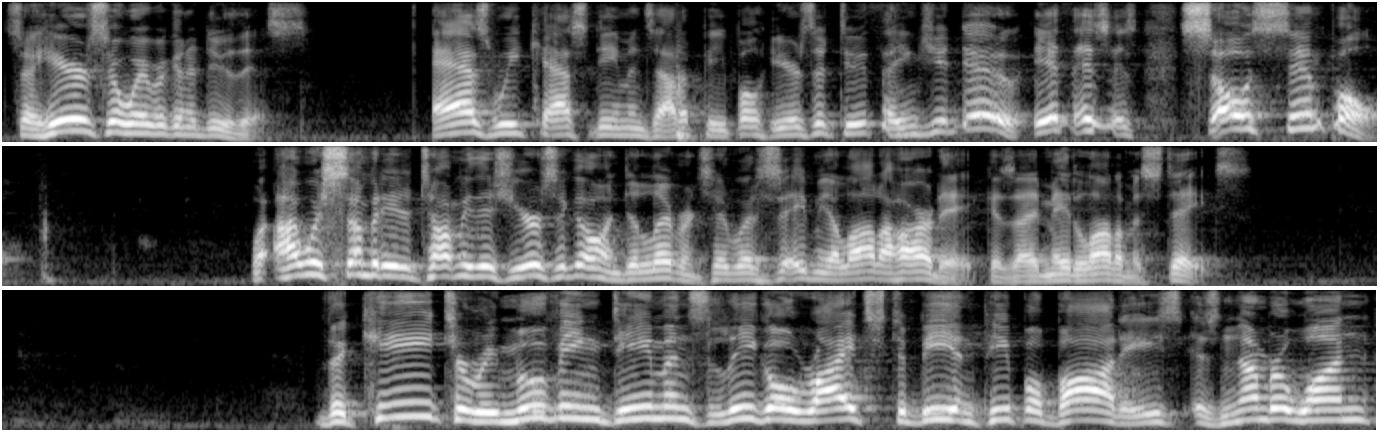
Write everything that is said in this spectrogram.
So here's the way we're going to do this. As we cast demons out of people, here's the two things you do. It, this is so simple. Well, I wish somebody had taught me this years ago on deliverance. It would have saved me a lot of heartache because I made a lot of mistakes. The key to removing demons' legal rights to be in people's bodies is number one,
